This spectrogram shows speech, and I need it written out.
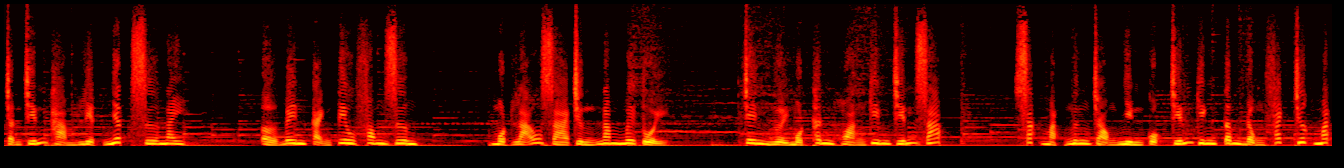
Trận chiến thảm liệt nhất xưa nay. Ở bên cạnh Tiêu Phong Dương. Một lão già chừng 50 tuổi. Trên người một thân hoàng kim chiến giáp. Sắc mặt ngưng trọng nhìn cuộc chiến kinh tâm đồng phách trước mắt.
